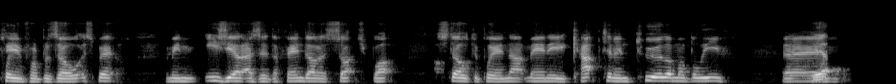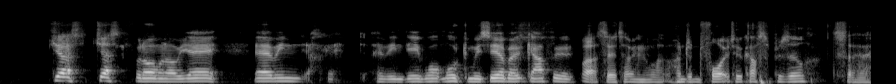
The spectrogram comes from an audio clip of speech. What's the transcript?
playing for Brazil. It's bit I mean, easier as a defender as such, but still to play in that many, captaining two of them, I believe. Um, yeah. Just, just phenomenal. Yeah. I mean, I mean, Dave, what more can we say about Cafu? Well, that's it. I mean, 142 caps for Brazil. It's uh,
